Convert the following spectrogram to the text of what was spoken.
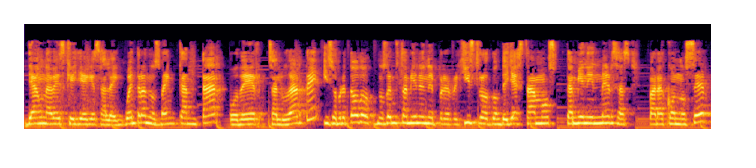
ya una vez que llegues a la encuentra nos va a encantar poder saludarte y sobre todo nos vemos también en el preregistro donde ya estamos también inmersas para conocer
